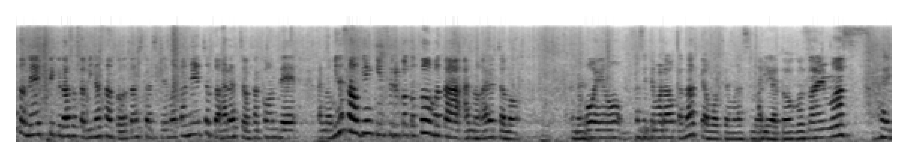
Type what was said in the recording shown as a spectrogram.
ーこの後ね来てくださった皆さんと私たちでまたねちょっとアラチョを囲んであの皆さんを元気にすることとまたあのアラチョのあの応援をさせてもらおうかなって思ってますのあでりがとうございます。はい。そ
